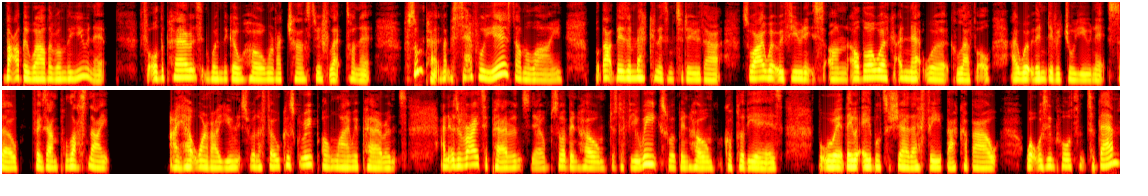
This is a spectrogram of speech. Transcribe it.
that'll be while they're on the unit. For other parents, when they go home and have a chance to reflect on it. For some parents, it might be several years down the line, but that there's a mechanism to do that. So I work with units on, although I work at a network level, I work with individual units. So for example, last night, I helped one of our units run a focus group online with parents. And it was a variety of parents, you know, some have been home just a few weeks, some have been home a couple of years, but we they were able to share their feedback about what was important to them,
